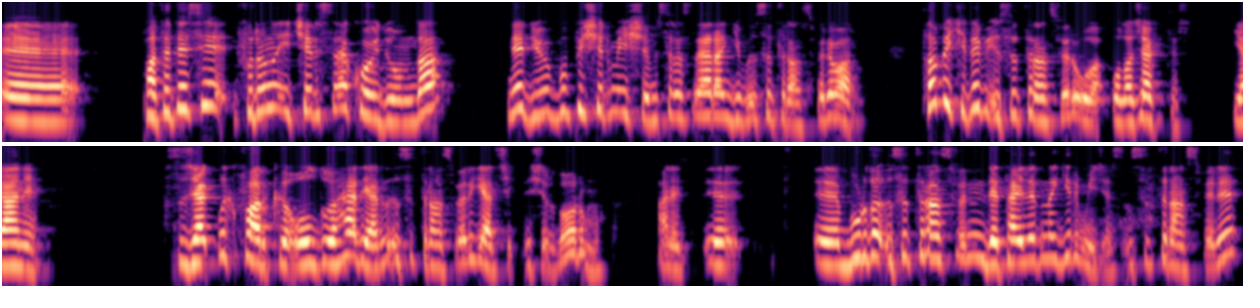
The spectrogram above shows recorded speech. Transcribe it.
Ee, patatesi fırının içerisine koyduğumda ne diyor? Bu pişirme işlemi sırasında herhangi bir ısı transferi var mı? Tabii ki de bir ısı transferi ol- olacaktır. Yani sıcaklık farkı olduğu her yerde ısı transferi gerçekleşir. Doğru mu? Hani e, e, burada ısı transferinin detaylarına girmeyeceğiz. Isı transferi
